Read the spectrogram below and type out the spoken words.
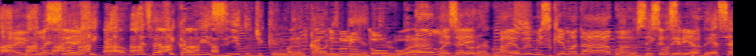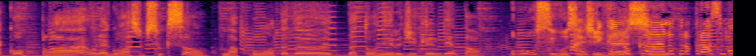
Aí Mas você. vai, ficar, mas vai ficar um resíduo de creme Vai dental ficar ali dentro. tubo, é. Não, mas Esse aí, é aí é o mesmo esquema da água. A não ser você que você teria. pudesse acoplar o negócio de sucção na ponta do- da torneira de creme dental. Ou se você Ah, fica no tivesse. um- cano pro próximo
